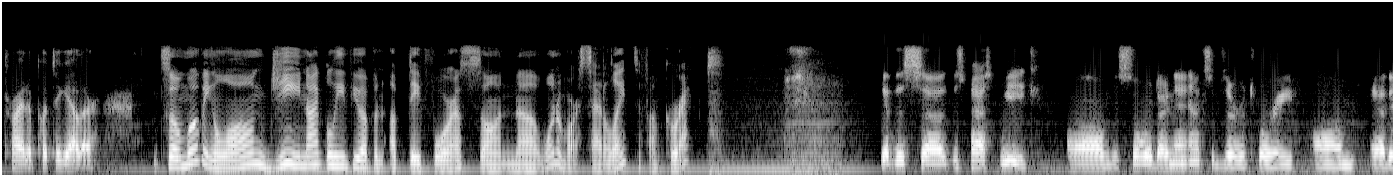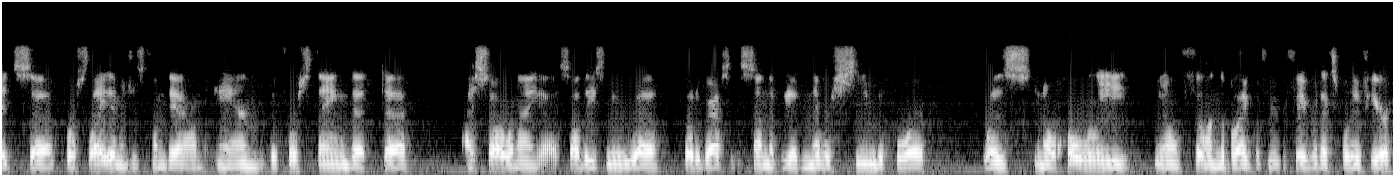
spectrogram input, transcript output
try to put together. So moving along, Gene, I believe you have an update for us on uh, one of our satellites, if I'm correct. Yeah, this uh, this past week, um, the Solar Dynamics Observatory um, had its uh, first light images come down, and the first thing that uh, I saw when I uh, saw these new uh, photographs of the sun that we had never seen before was, you know, holy, you know, fill in the blank with your favorite expletive here.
